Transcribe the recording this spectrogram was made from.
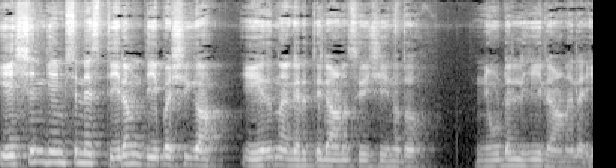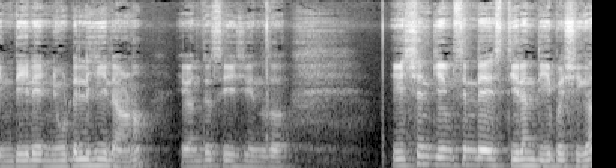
ഏഷ്യൻ ഗെയിംസിന്റെ സ്ഥിരം ദീപശിക ഏത് നഗരത്തിലാണ് സ്ഥിതി ചെയ്യുന്നത്? ന്യൂഡൽഹിയിലാണ് അല്ലെ ഇന്ത്യയിലെ ന്യൂഡൽഹിയിലാണ് എന്ത് സ്ഥിതി ചെയ്യുന്നത്? ഏഷ്യൻ ഗെയിംസിന്റെ സ്ഥിരം ദീപശിക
